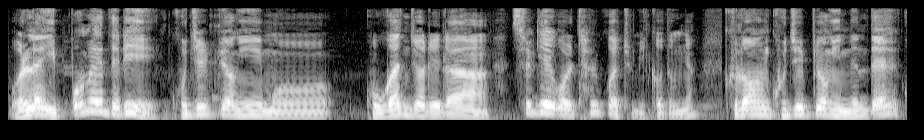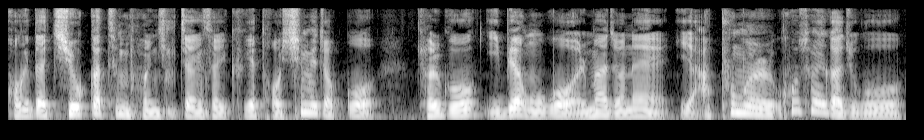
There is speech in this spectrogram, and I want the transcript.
원래 이 뽀매들이 고질병이 뭐 고관절이랑 슬개골 탈구가 좀 있거든요. 그런 고질병이 있는데 거기다 지옥 같은 번식장에서 그게 더 심해졌고 결국 입양 오고 얼마 전에 이 아픔을 호소해가지고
